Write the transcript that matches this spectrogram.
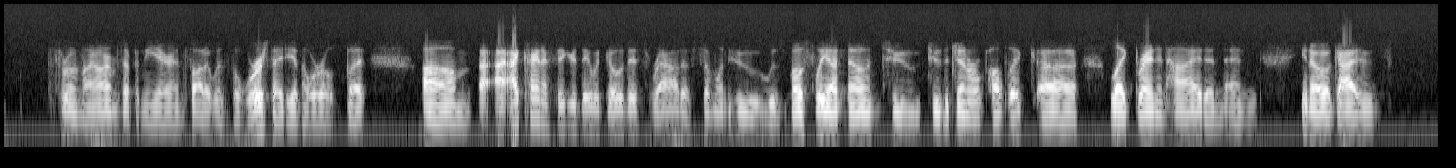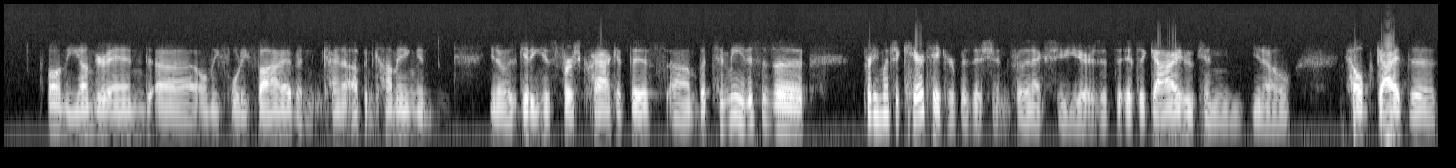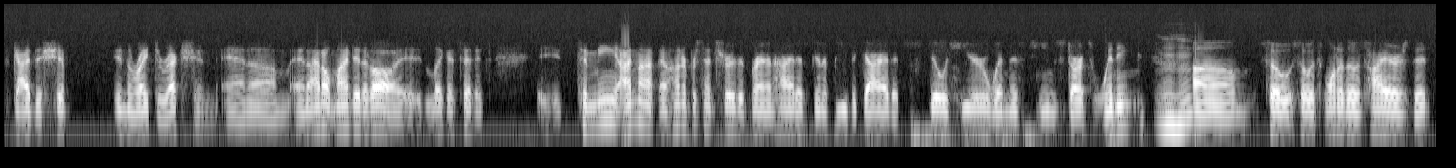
thrown my arms up in the air and thought it was the worst idea in the world. But um, I, I kind of figured they would go this route of someone who was mostly unknown to to the general public, uh, like Brandon Hyde, and and you know a guy who's on the younger end, uh, only 45, and kind of up and coming, and you know is getting his first crack at this. Um, but to me, this is a pretty much a caretaker position for the next few years. It's it's a guy who can you know help guide the guide the ship in the right direction, and um, and I don't mind it at all. It, like I said, it's it, to me, I'm not 100% sure that Brandon Hyde is going to be the guy that's still here when this team starts winning. Mm-hmm. Um, so so it's one of those hires that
